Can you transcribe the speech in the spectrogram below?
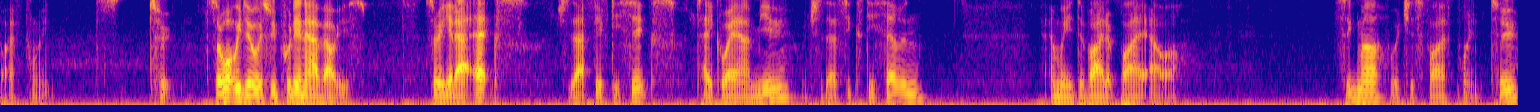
5.2 so what we do is we put in our values. So we get our x which is our 56 take away our mu which is our 67 and we divide it by our sigma, which is 5.2.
